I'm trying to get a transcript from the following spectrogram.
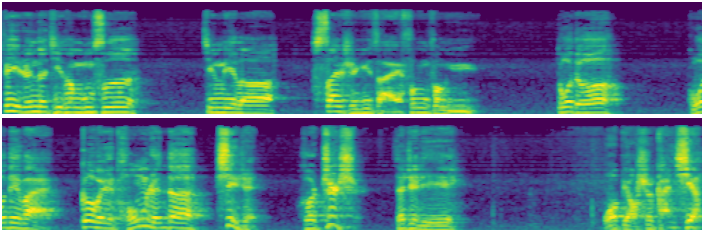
鄙人的集团公司经历了三十余载风风雨雨，多得国内外各位同仁的信任和支持，在这里我表示感谢了。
